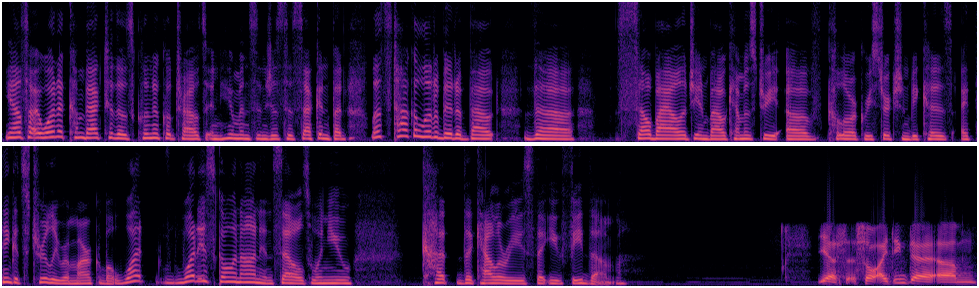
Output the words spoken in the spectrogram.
Yeah, so I want to come back to those clinical trials in humans in just a second, but let's talk a little bit about the cell biology and biochemistry of caloric restriction because I think it's truly remarkable. What what is going on in cells when you cut the calories that you feed them? Yes, so I think that um,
